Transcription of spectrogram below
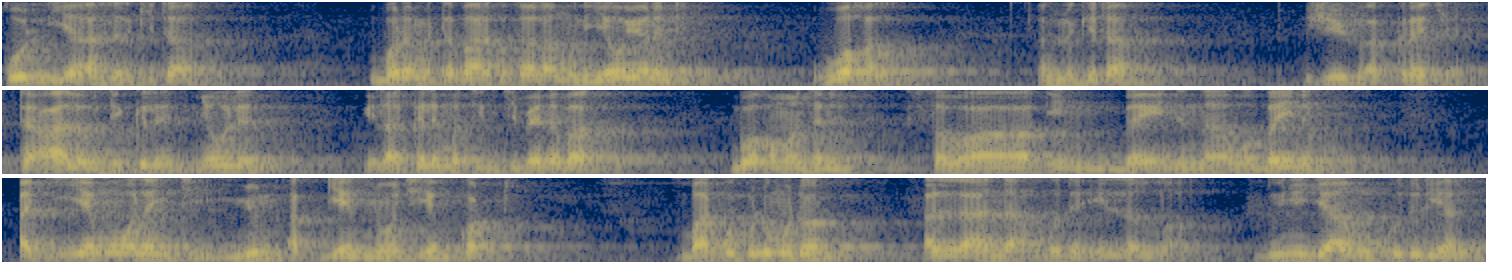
قل يا أهل الكتاب borom bi tabaraka wa taala mu ni yow yonent bi waxal ahlul kitaab juif ak chrétien taalaw dikk leen ñëw leen ila kalimatin ci benn baat boo xamante ne sawaa'in baynana wa baynakum aj yemoo lañ ci ñun ak yéen ñoo ci yem kott baat boobu lu mu doon allah na'buda illa allah du ñu jaamu kudul yàlla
